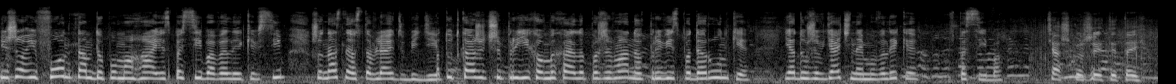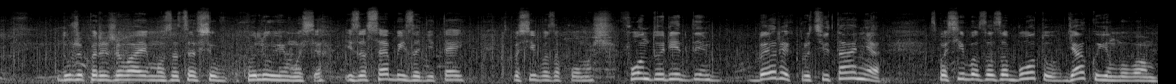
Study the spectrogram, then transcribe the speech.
і що і фонд нам допомагає. Спасіба велике всім, що нас не оставляють в біді. Тут кажуть, що приїхав Михайло Поживанов, привіз подарунки. Я дуже вдячна йому велике спасіба. тяжко жити, та й дуже переживаємо за це все, хвилюємося і за себе, і за дітей. Спасибо за допомогу. Фонду Рідний берег, процвітання. Спасибо за заботу. Дякуємо вам.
